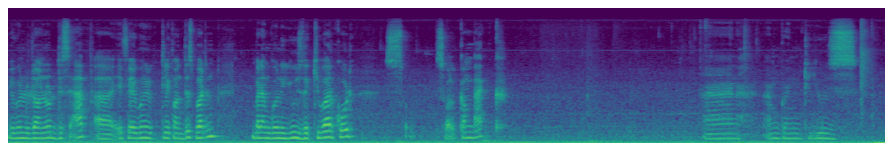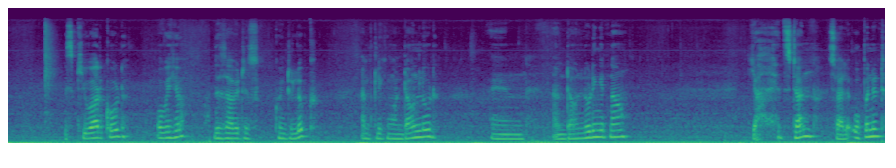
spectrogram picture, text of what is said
we're going to download this app. Uh, if you're going to click on this button but I'm going to use the QR code. So so I'll come back. And I'm going to use this QR code over here. This is how it is going to look. I'm clicking on download and I'm downloading it now. Yeah it's done. So I'll open it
